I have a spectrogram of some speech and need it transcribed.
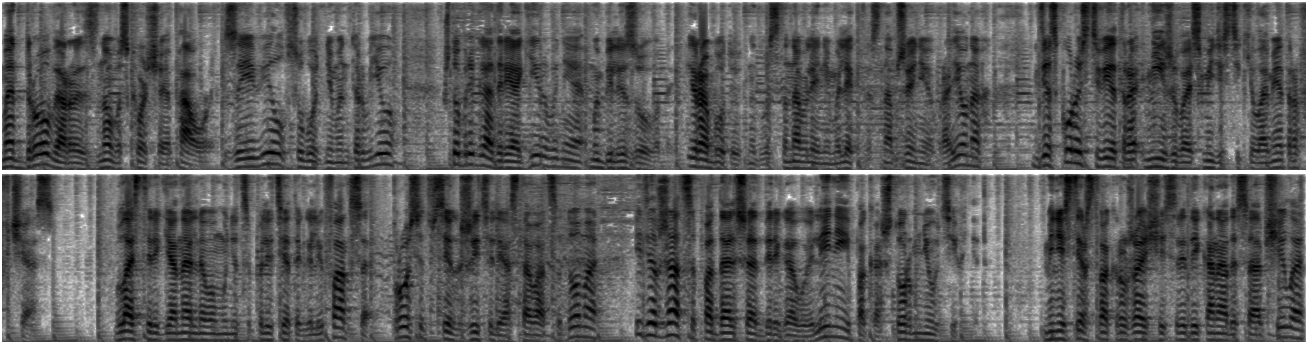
Мэтт Дровер из Nova Scotia Power заявил в субботнем интервью, что бригады реагирования мобилизованы и работают над восстановлением электроснабжения в районах, где скорость ветра ниже 80 км в час. Власти регионального муниципалитета Галифакса просят всех жителей оставаться дома и держаться подальше от береговой линии, пока шторм не утихнет. Министерство окружающей среды Канады сообщило,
